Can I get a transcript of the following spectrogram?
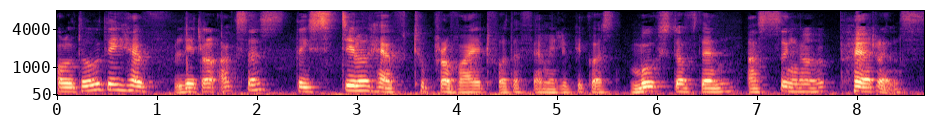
although they have little access they still have to provide for the family because most of them are single parents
